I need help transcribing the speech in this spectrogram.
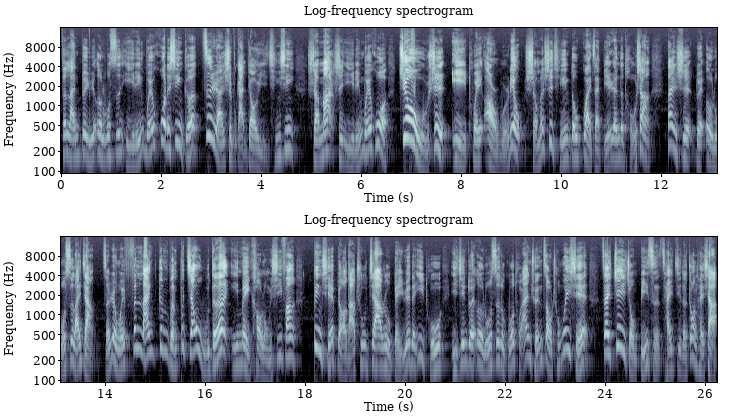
芬兰对于俄罗斯以邻为壑的性格，自然是不敢掉以轻心。什么是以邻为壑？就是一推二五六，什么事情都怪在别人的头上。但是对俄罗斯来讲，则认为芬兰根本不讲武德，一昧靠拢西方。并且表达出加入北约的意图，已经对俄罗斯的国土安全造成威胁。在这种彼此猜忌的状态下，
